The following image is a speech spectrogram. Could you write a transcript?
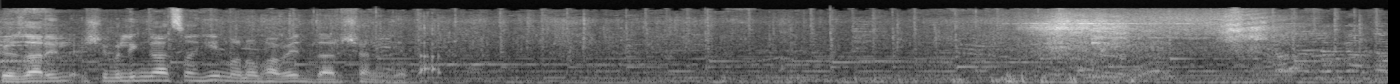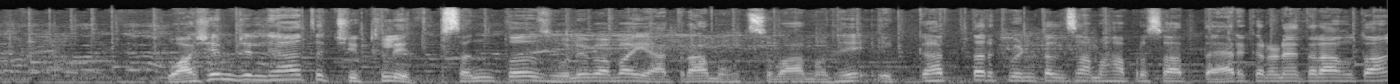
शेजारील शिवलिंगाचंही मनोभावे दर्शन घेतात. वाशिम जिल्ह्यात चिखलीत संत झोलेबाबा यात्रा महोत्सवामध्ये एकाहत्तर क्विंटलचा महाप्रसाद तयार करण्यात आला होता.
